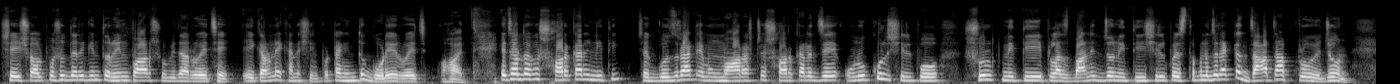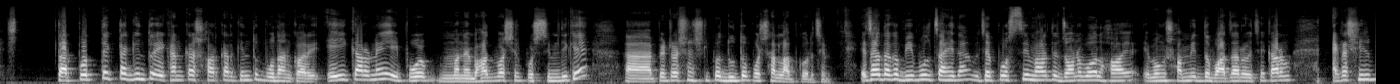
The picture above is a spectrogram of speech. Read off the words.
সেই স্বল্প সুদের কিন্তু ঋণ পাওয়ার সুবিধা রয়েছে। এই কারণে এখানে শিল্পটা কিন্তু গড়ে রয়েছে, হয়। এছাড়াও দেখো সরকারি নীতি, যে গুজরাট এবং মহারাষ্ট্রের সরকারের যে অনুকূল শিল্প, শুল্ক নীতি প্লাস বাণিজ্য নীতি, শিল্প স্থাপনের জন্য একটা যা যা প্রয়োজন, তার প্রত্যেকটা কিন্তু এখানকার সরকার কিন্তু প্রদান করে। এই কারণে এই মানে ভারতবর্ষের পশ্চিম দিকে পেট্রোশন শিল্প দ্রুত প্রসার লাভ করেছে। এছাড়াও দেখো বিপুল চাহিদা, যে পশ্চিম ভারতে জনবল হয় এবং সমৃদ্ধ বাজার রয়েছে। কারণ একটা শিল্প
